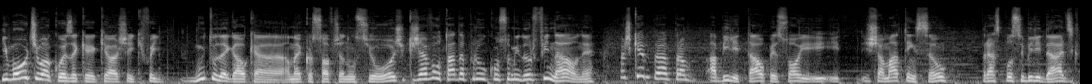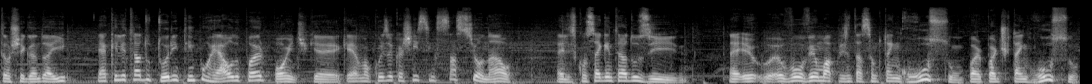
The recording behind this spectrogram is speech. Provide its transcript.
E uma última coisa que, que eu achei que foi muito legal que a, a Microsoft anunciou hoje, que já é voltada para o consumidor final, né? Acho que é para habilitar o pessoal e, e, e chamar atenção para as possibilidades que estão chegando aí. É aquele tradutor em tempo real do PowerPoint, que é, que é uma coisa que eu achei sensacional. É, eles conseguem traduzir. Né? Eu, eu vou ver uma apresentação que está em russo, um PowerPoint que está em russo.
